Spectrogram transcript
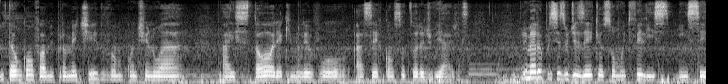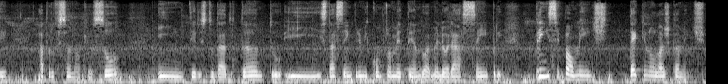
Então, conforme prometido, vamos continuar a história que me levou a ser consultora de viagens. Primeiro, eu preciso dizer que eu sou muito feliz em ser a profissional que eu sou, em ter estudado tanto e estar sempre me comprometendo a melhorar sempre, principalmente tecnologicamente.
